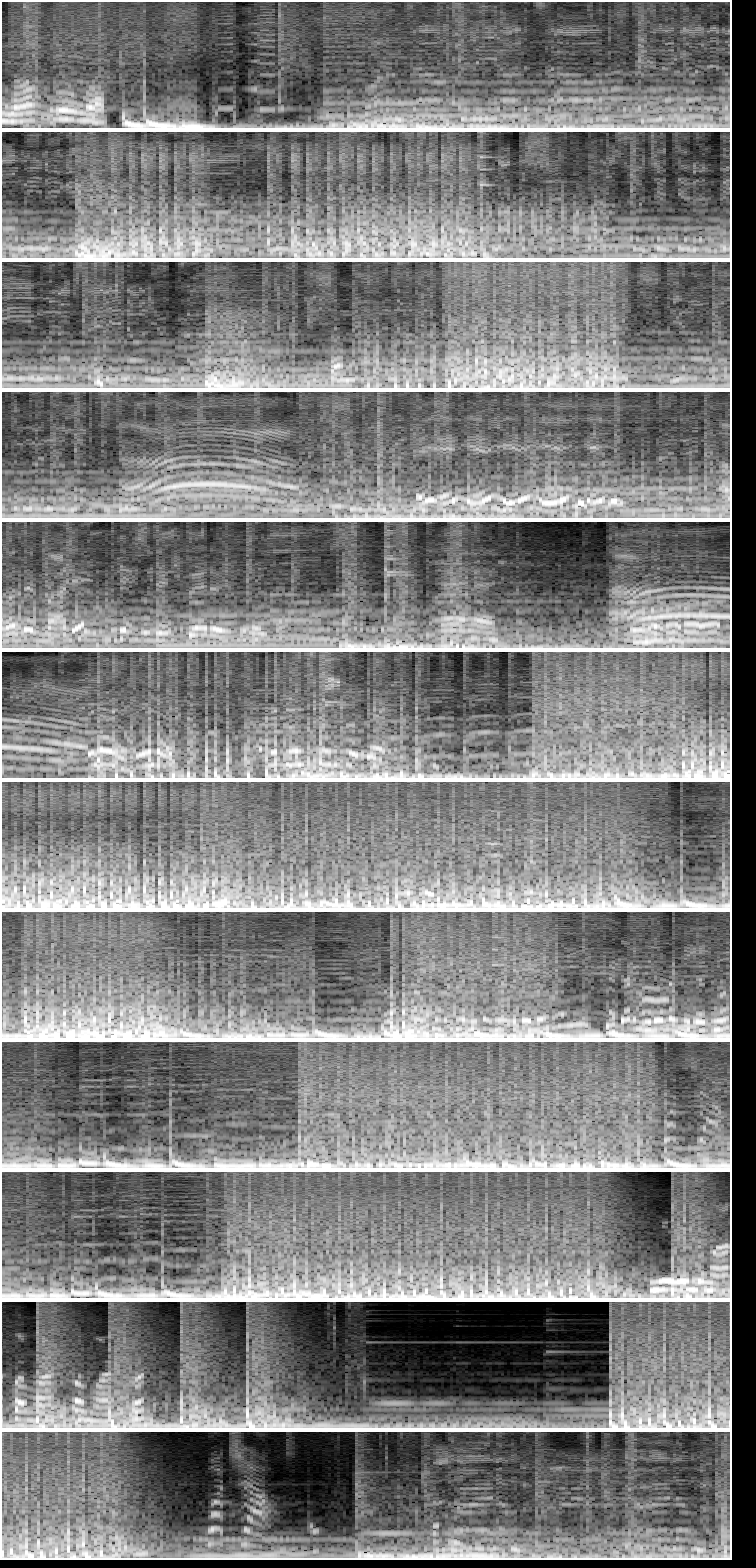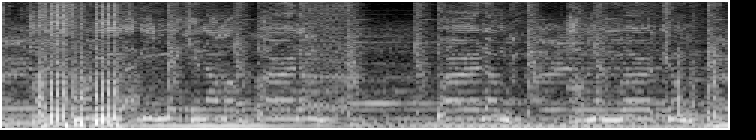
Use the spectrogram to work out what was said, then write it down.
Ne yapıyorlar? এই এই এই এই এই এই আমাদের বাড়ি দেখুই শুয়ে রয়েছে বলটা হ্যাঁ হ্যাঁ Hadi good mo. ನೀವು ಮಾಡ್ಕೊ ಮಾಡ್ಕೊ ಮಾಡ್ಕೊ Watch out! Burn them, burn them. How much money I be making, I'ma burn them, burn them. I'ma murk them.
